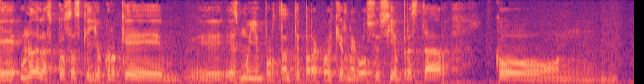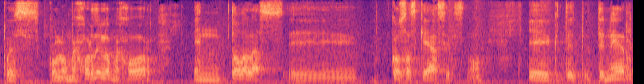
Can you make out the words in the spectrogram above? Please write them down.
Eh, una de las cosas que yo creo que eh, es muy importante para cualquier negocio es siempre estar con pues con lo mejor de lo mejor en todas las eh, cosas que haces, ¿no? Eh, tener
